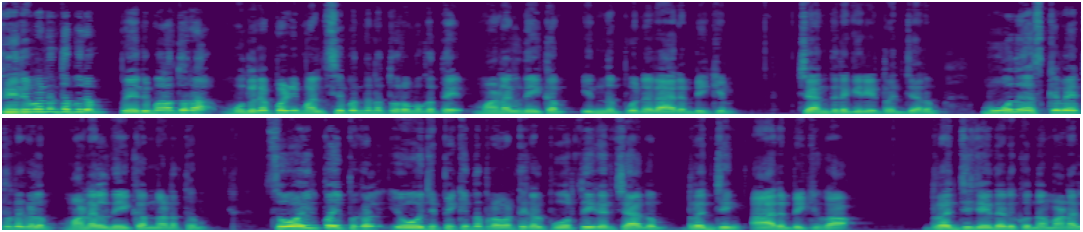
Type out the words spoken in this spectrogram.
തിരുവനന്തപുരം പെരുമാതുറ മുതലപ്പള്ളി മത്സ്യബന്ധന തുറമുഖത്തെ മണൽ നീക്കം ഇന്ന് പുനരാരംഭിക്കും. ചന്ദ്രഗിരി ഡ്രഡ്ജറും മൂന്ന് എക്സ്കവേറ്ററുകളും മണൽ നീക്കം നടത്തും. സോയിൽ പൈപ്പുകൾ യോജിപ്പിക്കുന്ന പ്രവർത്തികൾ പൂർത്തീകരിച്ചാകും ഡ്രഡ്ജിംഗ് ആരംഭിക്കുക. ഡ്രഡ്ജ് ചെയ്തെടുക്കുന്ന മണൽ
